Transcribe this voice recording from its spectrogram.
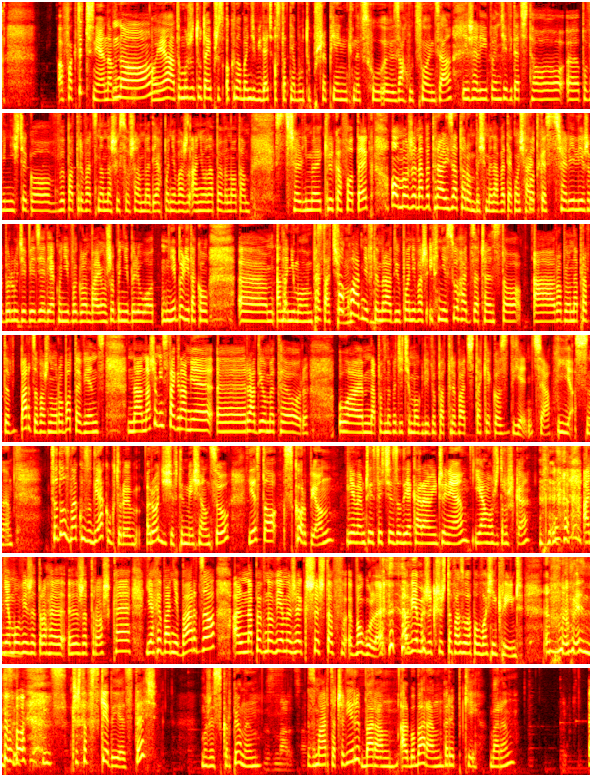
A faktycznie, nawet... No, O ja, to może tutaj przez okno będzie widać. Ostatnio był tu przepiękny wschód, zachód słońca. jeżeli będzie widać, to e, powinniście go wypatrywać na naszych social mediach, ponieważ z Anią na pewno tam strzelimy kilka fotek. O, może nawet realizatorom byśmy nawet jakąś Tak. fotkę strzelili, żeby ludzie wiedzieli, jak oni wyglądają, żeby nie, było, nie byli taką... ta- Anonimową tak, postacią. dokładnie w tym radiu, ponieważ ich nie słychać za często, a robią naprawdę bardzo ważną robotę, więc na naszym Instagramie e, Radio Meteor UAM na pewno będziecie mogli wypatrywać takiego zdjęcia. Jasne. Co do znaku zodiaku, który rodzi się w tym miesiącu, jest to skorpion. Nie wiem, czy jesteście zodiakarami, czy nie. Ja może troszkę. Ania mówi, że trochę, że troszkę. Ja chyba nie bardzo, ale na pewno wiemy, że Krzysztof w ogóle. A wiemy, że Krzysztofa złapał właśnie cringe. więc, więc Krzysztof, z kiedy jesteś? może jest skorpionem. Z marca. Z marca, czyli rybki. Baran albo baran. Rybki. Baran?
